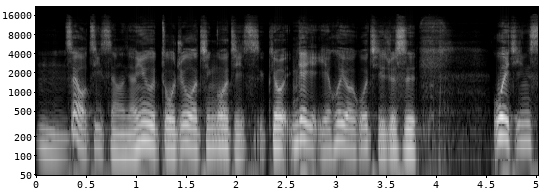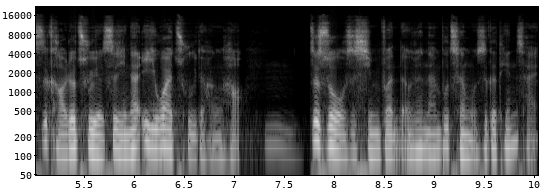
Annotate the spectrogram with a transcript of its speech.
嗯，在我自己身上讲，因为我觉得我经过几次，就应该也也会有过几次，就是未经思考就处理的事情，但意外处理的很好。这时候我是兴奋的，我觉得难不成我是个天才，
